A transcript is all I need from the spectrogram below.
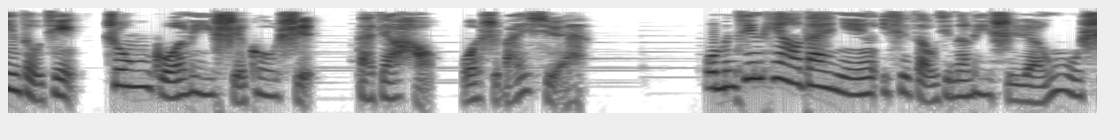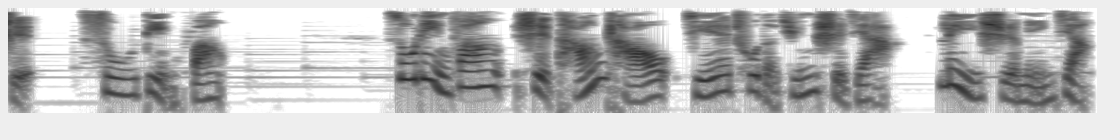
迎走进中国历史故事。大家好，我是白雪。我们今天要带您一起走进的历史人物是苏定方。苏定方是唐朝杰出的军事家、历史名将，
